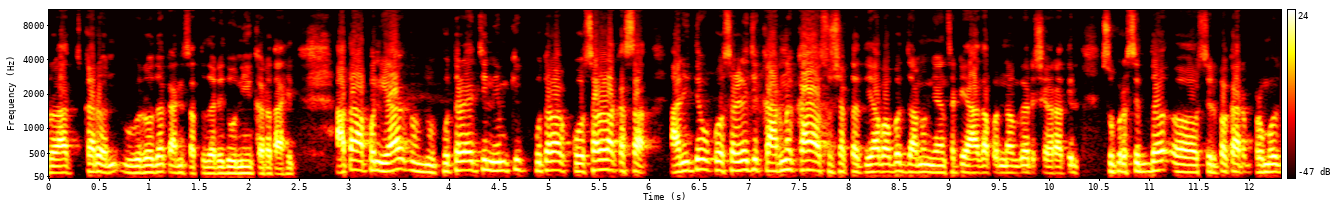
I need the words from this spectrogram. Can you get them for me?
राजकारण विरोधक आणि सत्ताधारी दोन्ही करत आहेत. आता आपण या पुतळ्याची नेमकी पुतळा कोसळला कसा आणि ते कोसळल्याची कारणं काय असू शकतात याबाबत जाणून घेण्यासाठी आज आपण नगर शहरातील सुप्रसिद्ध शिल्पकार प्रमोद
